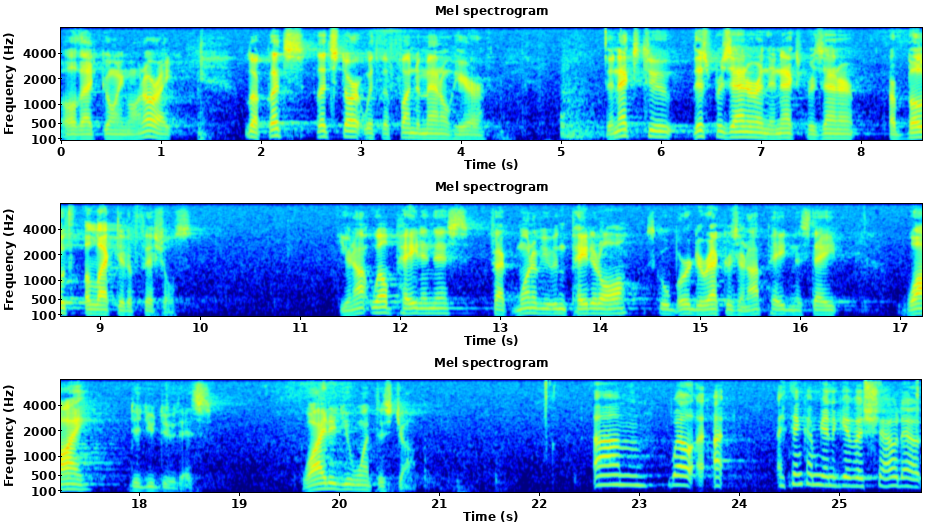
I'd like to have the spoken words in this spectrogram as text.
all that going on. All right. Look, let's, let's start with the fundamental here. The next two, this presenter and the next presenter, are both elected officials. You're not well paid in this. In fact, one of you isn't paid at all. School board directors are not paid in the state. Why did you do this? Why did you want this job? Um, well, I, I think I'm going to give a shout out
